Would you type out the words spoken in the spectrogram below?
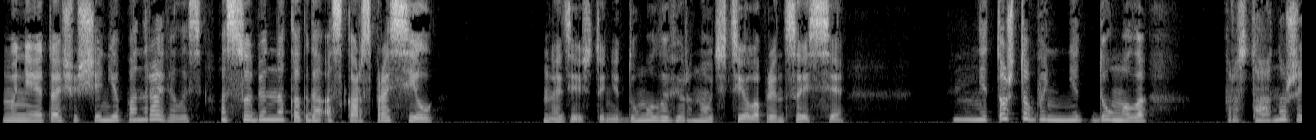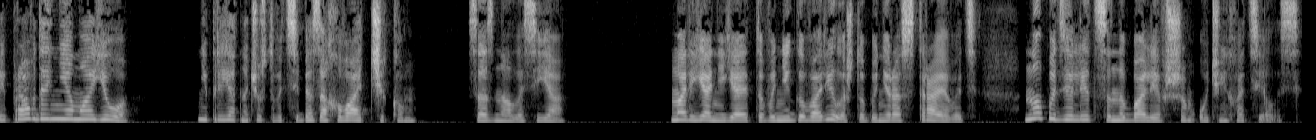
Мне это ощущение понравилось, особенно когда Оскар спросил. «Надеюсь, ты не думала вернуть тело принцессе?» «Не то чтобы не думала, просто оно же и правда не мое. Неприятно чувствовать себя захватчиком» созналась я. Марьяне я этого не говорила, чтобы не расстраивать, но поделиться наболевшим очень хотелось.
